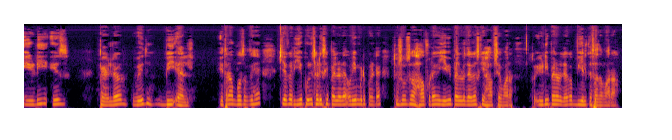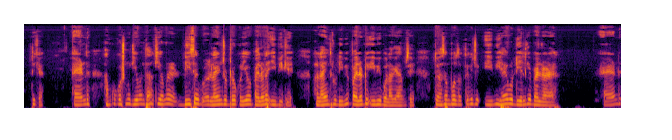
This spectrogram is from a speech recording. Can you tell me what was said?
E D is parallel with B L इतना हम बोल सकते हैं कि अगर ये पूरी साइड इसके पैरेलल है और ये मिड पॉइंट है तो इसको हाफ़ हो जाएगा, ये भी पैरेलल हो जाएगा, इसके हाफ़ से हमारा। तो ई डी पहले हो जाएगा बी एल के साथ हमारा, ठीक है? एंड हमको क्वेश्चन में गिवन था कि हमने डी से लाइन जो ड्रॉ करी है वो पहले था ई बी के। लाइन थ्रू डी बी पहले टू ई बी बोला गया हमसे। तो ऐसा हम बोल सकते हैं कि जो ई बी है वो डी एल के पहले है। And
